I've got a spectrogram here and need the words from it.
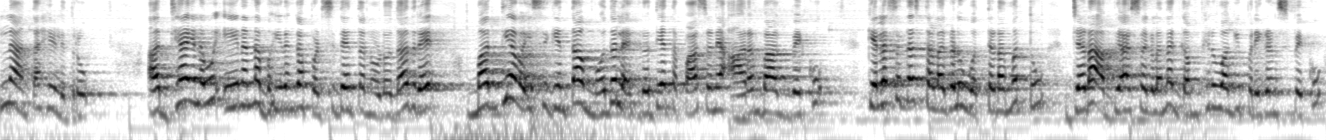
ಇಲ್ಲ ಅಂತ ಹೇಳಿದ್ರು. ಅಧ್ಯಯನವು ಏನನ್ನ ಬಹಿರಂಗಪಡಿಸಿದೆ ಅಂತ ನೋಡೋದಾದ್ರೆ, ಮಧ್ಯ ವಯಸ್ಸಿಗಿಂತ ಮೊದಲೇ ಹೃದಯ ತಪಾಸಣೆ ಆರಂಭ ಆಗಬೇಕು. ಕೆಲಸದ ಸ್ಥಳಗಳು ಒತ್ತಡ ಮತ್ತು ಜಡ ಅಭ್ಯಾಸಗಳನ್ನು ಗಂಭೀರವಾಗಿ ಪರಿಗಣಿಸಬೇಕು.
